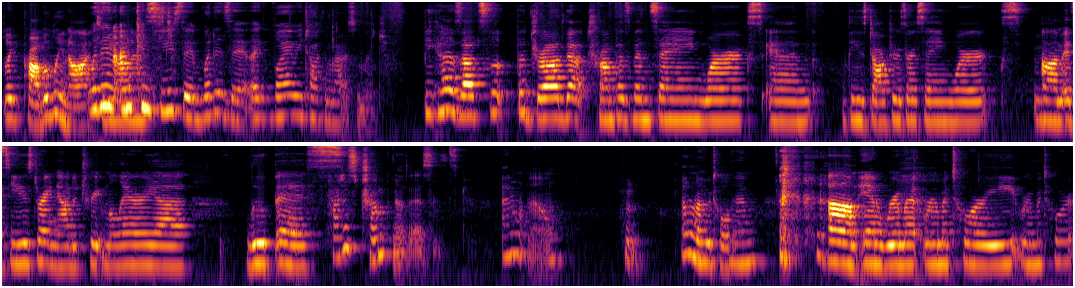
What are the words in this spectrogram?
Like probably not. Well, then I'm confused. Then what is it? Like, why are we talking about it so much? Because that's the, the drug that Trump has been saying works, and these doctors are saying works. Mm-hmm. Um, it's used right now to treat malaria, lupus. How does Trump know this? I don't know. Hmm. I don't know who told him. um, and rheuma, rheumatory, rheumatory,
